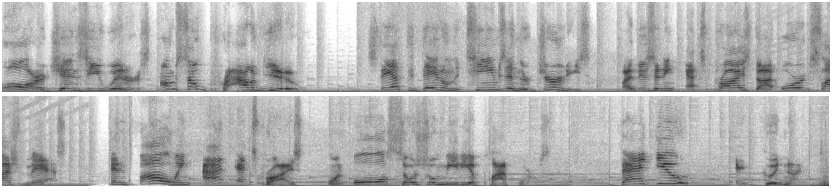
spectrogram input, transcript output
all our Gen Z winners. I'm so proud of you. Stay up to date on the teams and their journeys by visiting xprize.org slash mask and following at xprize on all social media platforms. Thank you and good night.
